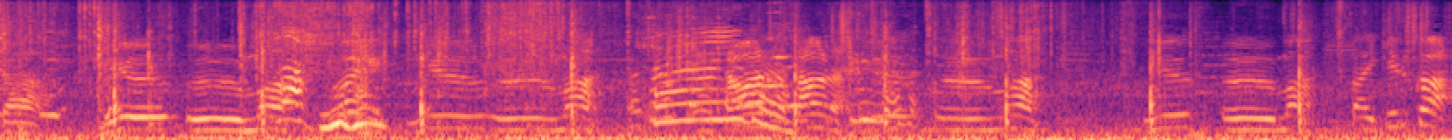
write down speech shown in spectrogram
さあ。ゆうまはいゆうま。倒れな倒れなゆうまゆうまさあいけるか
